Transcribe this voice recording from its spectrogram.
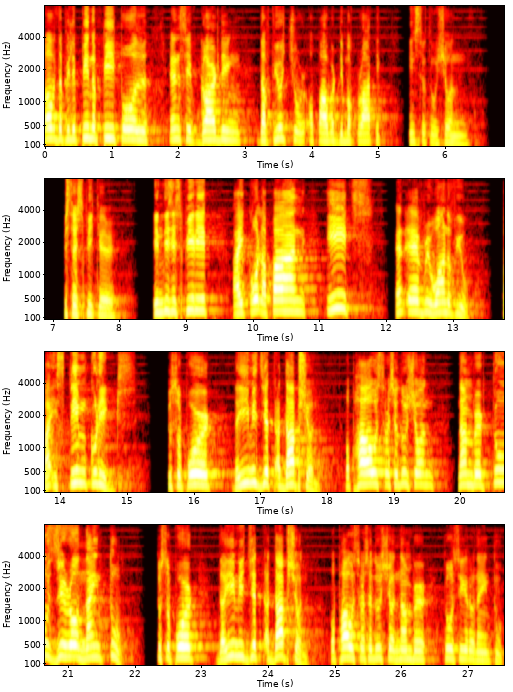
of the Filipino people and safeguarding the future of our democratic institution. Mr. Speaker, in this spirit, I call upon each and every one of you, my esteemed colleagues, to support the immediate adoption of House Resolution number 2092 to support the immediate adoption of House Resolution number 2092.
